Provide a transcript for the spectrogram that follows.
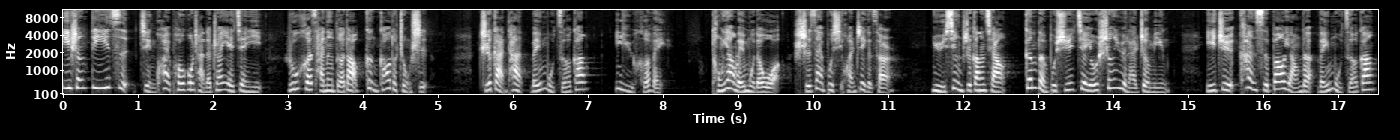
医生第一次尽快剖宫产的专业建议如何才能得到更高的重视？只感叹“为母则刚”，意欲何为？同样为母的我，实在不喜欢这个词儿。女性之刚强，根本不需借由生育来证明。一句看似褒扬的“为母则刚”，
